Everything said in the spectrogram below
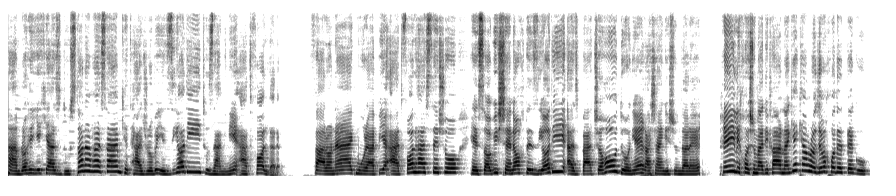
همراه یکی از دوستانم هستم که تجربه زیادی تو زمینه اطفال داره. فرانک مربی اطفال هستش و حسابی شناخت زیادی از بچه ها و دنیای قشنگشون داره. خیلی خوش اومدی فرانک یکم راجع به خودت بگو.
